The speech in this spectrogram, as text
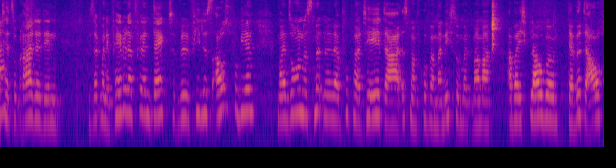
hat jetzt so gerade den, wie sagt man, den Fable dafür entdeckt, will vieles ausprobieren. Mein Sohn ist mitten in der Pubertät, da ist man froh, wenn man nicht so mit Mama. Aber ich glaube, der wird da auch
